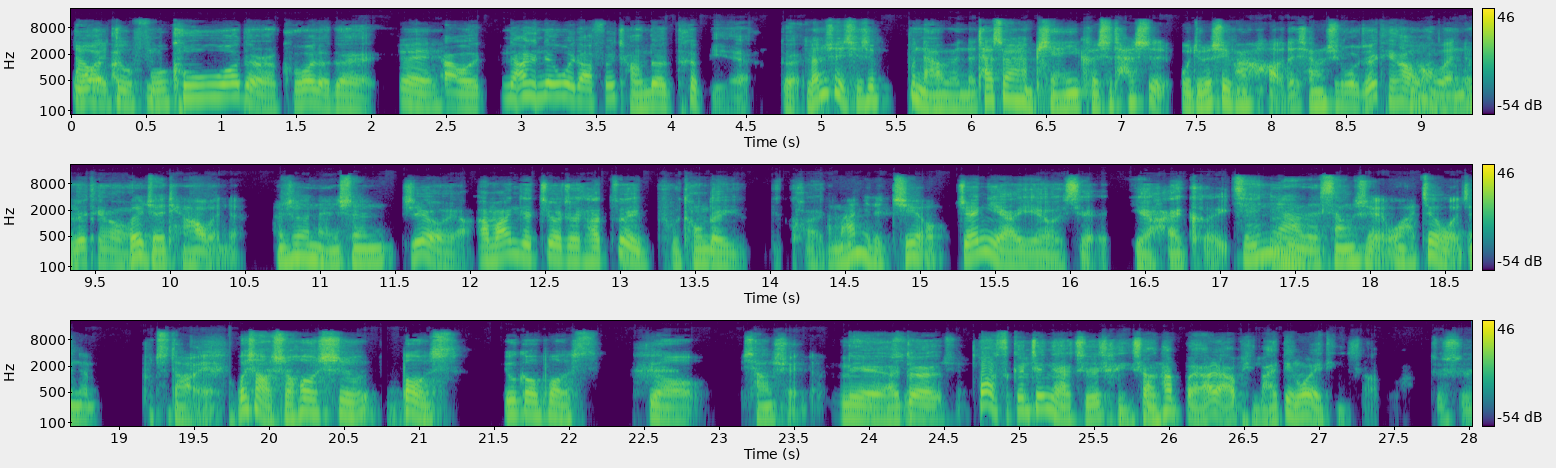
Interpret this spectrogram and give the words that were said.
大我卫杜夫，Cool Water Cool Water 对，对，啊我而且那个味道非常的特别，对，冷水其实不难闻的，它虽然很便宜，可是它是我觉得是一款好的香水，我觉得挺好闻的我觉得挺好闻我也觉得挺好闻的，很适合男生。Gel 呀，阿玛尼的 Gel 就是它最普通的一一款阿玛尼的 Gel。，Genia 也有些也还可以。Jenny 的香水，哇，这个我真的不知道哎。我小时候是 Boss Hugo Boss 有香水的，那也对，Boss 跟 j e n n 其实很像，它本来两个品牌定位挺像的嘛，就是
